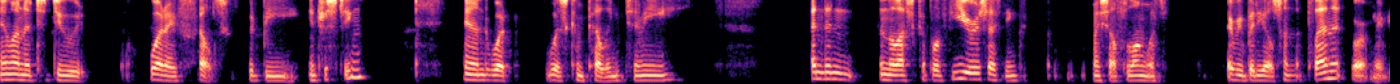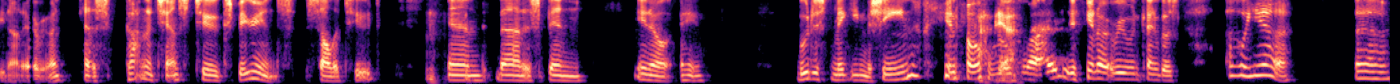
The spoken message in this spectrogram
I wanted to do it what I felt would be interesting and what was compelling to me. And then in the last couple of years, I think myself, along with everybody else on the planet, or maybe not everyone, has gotten a chance to experience solitude. Mm-hmm. And that has been, you know, a Buddhist making machine, you know, yeah. worldwide. You know, everyone kind of goes, oh, yeah. Uh,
